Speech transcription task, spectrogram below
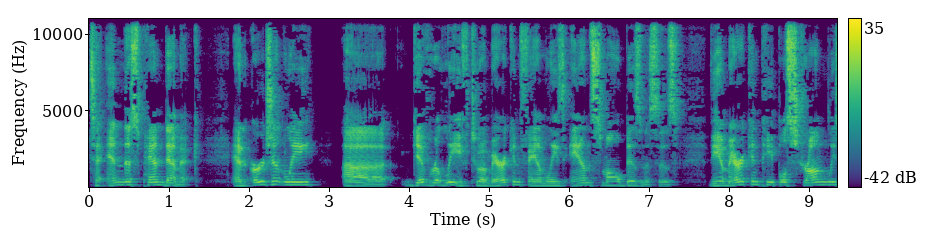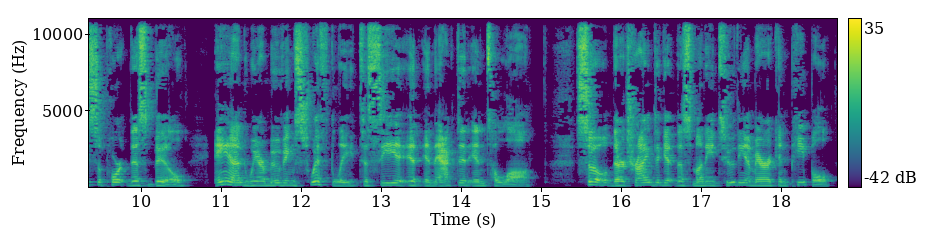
to end this pandemic and urgently uh, give relief to American families and small businesses. The American people strongly support this bill and we are moving swiftly to see it enacted into law. So they're trying to get this money to the American people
